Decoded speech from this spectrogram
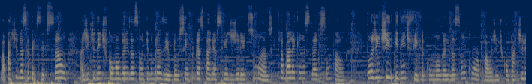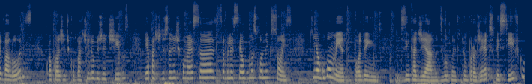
a partir dessa percepção, a gente identificou uma organização aqui no Brasil, que é o Centro Gaspar Garcia de Direitos Humanos, que trabalha aqui na cidade de São Paulo. Então, a gente identifica com uma organização com a qual a gente compartilha valores, com a qual a gente compartilha objetivos e a partir disso a gente começa a estabelecer algumas conexões que em algum momento podem desencadear no desenvolvimento de um projeto específico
